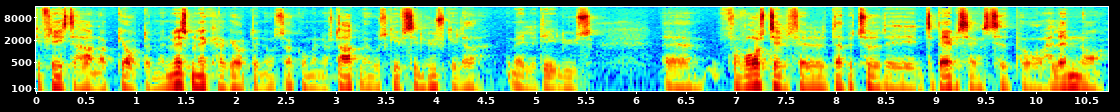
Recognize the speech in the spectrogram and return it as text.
de fleste har nok gjort det, men hvis man ikke har gjort det nu, så kunne man jo starte med at udskifte sin lyskilder med LED-lys Øh, for vores tilfælde, der betød det en tilbagebetalingstid på halvanden år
